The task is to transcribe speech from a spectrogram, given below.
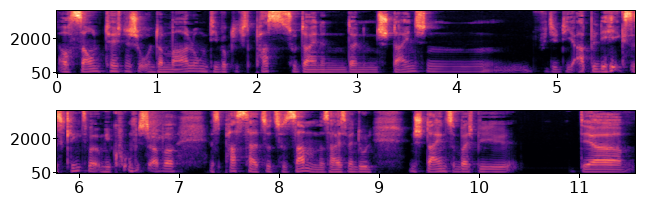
auch soundtechnische Untermalung, die wirklich passt zu deinen, deinen Steinchen, wie du die ablegst. Es klingt zwar irgendwie komisch, aber es passt halt so zusammen. Das heißt, wenn du einen Stein zum Beispiel, der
